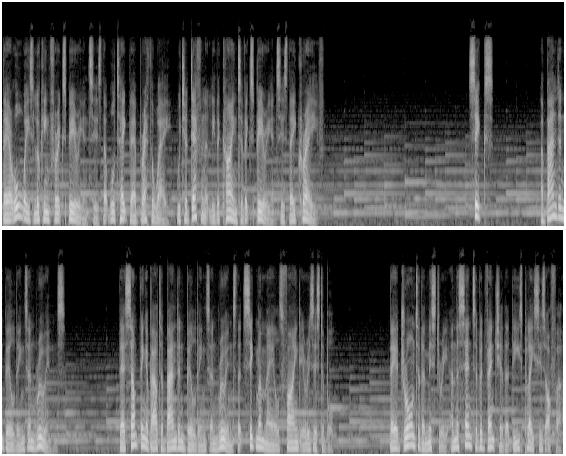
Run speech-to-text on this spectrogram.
They are always looking for experiences that will take their breath away, which are definitely the kinds of experiences they crave. 6. Abandoned buildings and ruins. There's something about abandoned buildings and ruins that Sigma males find irresistible. They are drawn to the mystery and the sense of adventure that these places offer.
